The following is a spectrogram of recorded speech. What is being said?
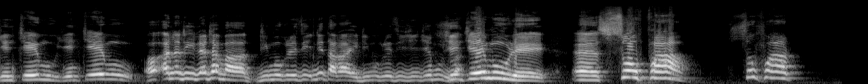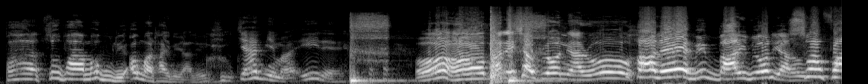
ယဉ်ကျေးမှုယဉ်ကျေးမှုအော် NLD လက်ထက်မှာဒီမိုကရေစီအနှစ်သာရတွေဒီမိုကရေစီယဉ်ကျေးမှုယတွေဉ်ကျေးမှုတွေအဲဆိုဖာဆိုဖာဘာဆိုဖာမဟုတ်ဘူးလေအောက်မှာထိုင်နေတာလေကျမ်းပြင်မှာအေးတယ်ဩဩဘာလဲလျှောက်ပြောနေတာတော့ဟာလေမင်းဘာတွေပြောနေတာတော့ဆိုဖာ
